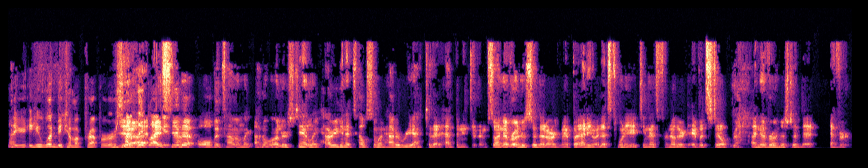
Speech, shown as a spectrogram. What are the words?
No, you, you would become a prepper or something. Yeah, I, like, I see know? that all the time. I'm like, I don't understand. Like, how are you going to tell someone how to react to that happening to them? So I never understood that argument. But anyway, that's 2018. That's for another day. But still, Right. I never understood that ever.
